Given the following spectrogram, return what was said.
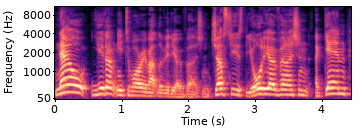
Now you don't need to worry about the video version, just use the audio version. Again,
